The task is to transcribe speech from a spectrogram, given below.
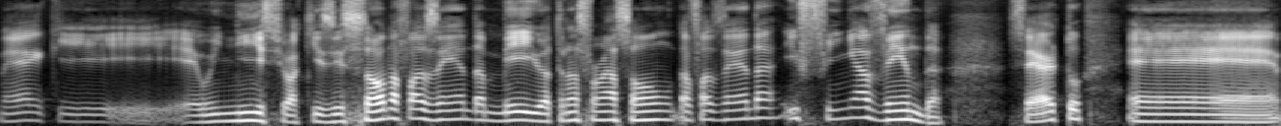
né? Que é o início, a aquisição da fazenda, meio a transformação da fazenda e fim a venda, certo? É,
